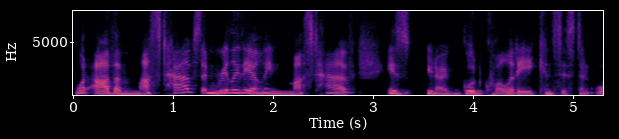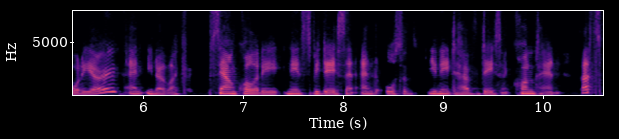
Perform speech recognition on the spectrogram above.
what are the must-haves and really the only must-have is, you know, good quality, consistent audio. And, you know, like sound quality needs to be decent and also you need to have decent content. That's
